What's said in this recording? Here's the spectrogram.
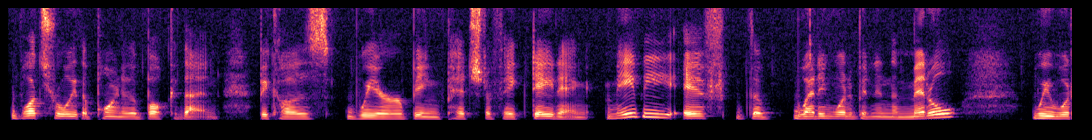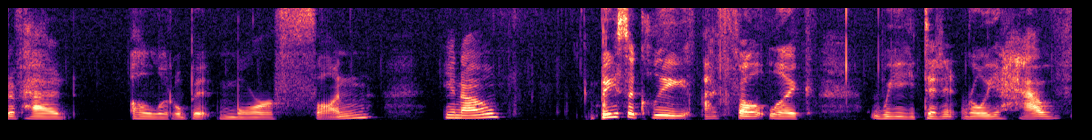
what's really the point of the book then? Because we're being pitched a fake dating. Maybe if the wedding would have been in the middle, we would have had a little bit more fun, you know? Basically, I felt like we didn't really have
